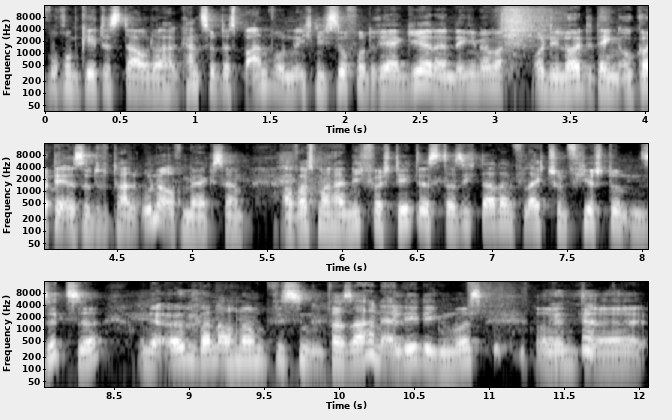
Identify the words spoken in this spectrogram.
worum geht es da oder kannst du das beantworten und ich nicht sofort reagiere, dann denke ich mir immer, oh, die Leute denken, oh Gott, der ist so total unaufmerksam. Aber was man halt nicht versteht, ist, dass ich da dann vielleicht schon vier Stunden sitze und ja irgendwann auch noch ein bisschen ein paar Sachen erledigen muss. Und äh,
